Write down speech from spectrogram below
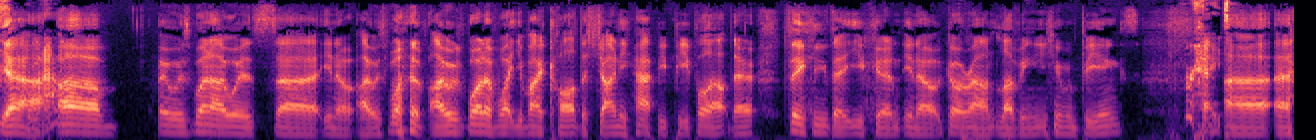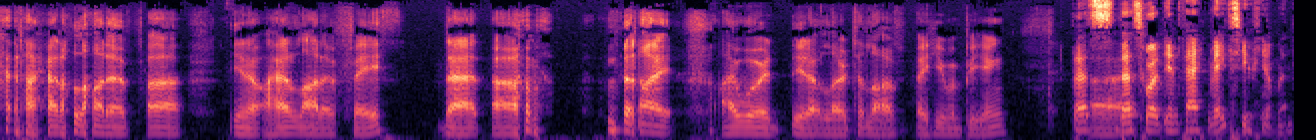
Yeah. Wow. Um it was when I was uh you know, I was one of I was one of what you might call the shiny happy people out there thinking that you can, you know, go around loving human beings. Right. Uh and I had a lot of uh you know, I had a lot of faith that um that I I would, you know, learn to love a human being. that's uh, that's what in fact makes you human.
